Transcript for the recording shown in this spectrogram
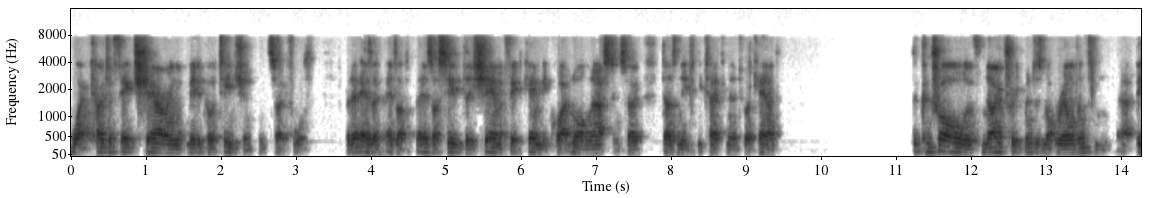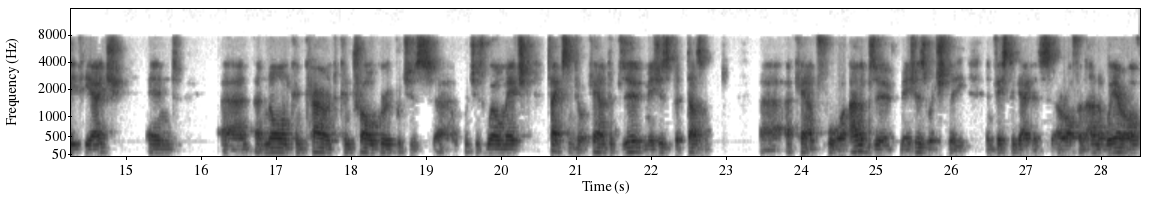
white coat effect, showering of medical attention and so forth. But as, I, as, I, as I said, the sham effect can be quite long lasting, so it does need to be taken into account. The control of no treatment is not relevant in uh, BPH, and uh, a non-concurrent control group, which is uh, which is well matched, takes into account observed measures but doesn't uh, account for unobserved measures, which the investigators are often unaware of.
